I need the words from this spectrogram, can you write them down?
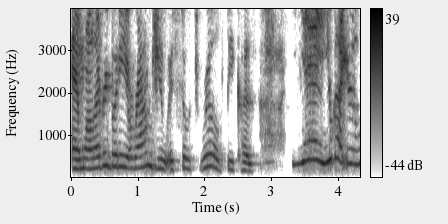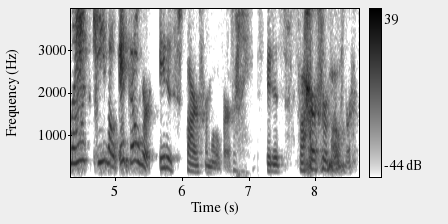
and while everybody around you is so thrilled because, yay, you got your last chemo, it's over. It is far from over. Right. It is far from over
